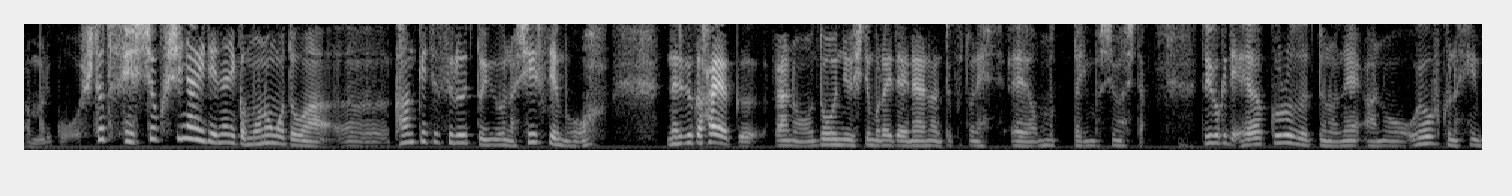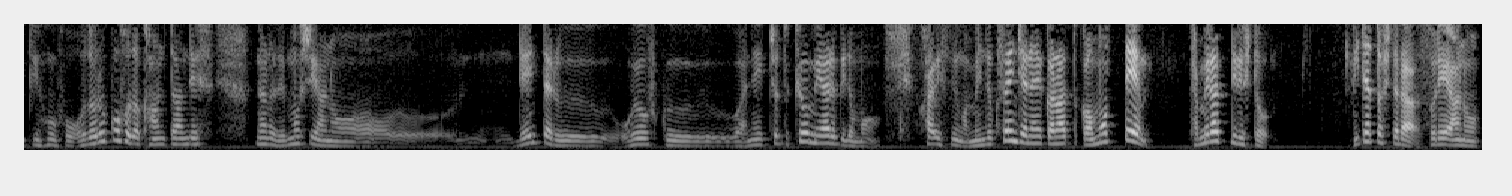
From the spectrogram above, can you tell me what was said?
あんまりこう、人と接触しないで何か物事が、うん、完結するというようなシステムを なるべく早く、あの、導入してもらいたいな、なんてことね、えー、思ったりもしました。というわけで、エアクローゼットのね、あの、お洋服の返品方法、驚くほど簡単です。なので、もし、あの、レンタルお洋服はね、ちょっと興味あるけども、返すのがめんどくさいんじゃないかなとか思って、ためらってる人、いたとしたら、それ、あの、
